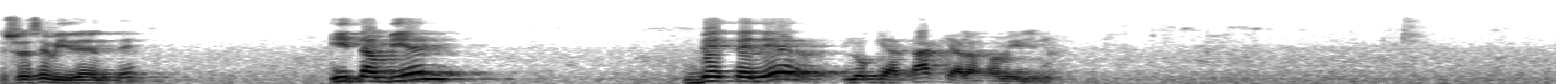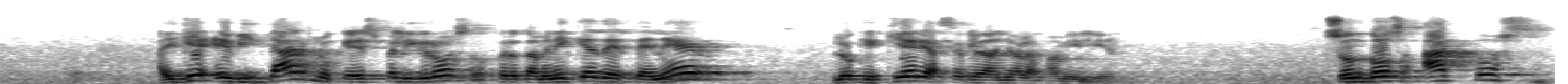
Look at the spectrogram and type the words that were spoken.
eso es evidente, y también detener lo que ataque a la familia. Hay que evitar lo que es peligroso, pero también hay que detener lo que quiere hacerle daño a la familia. Son dos actos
